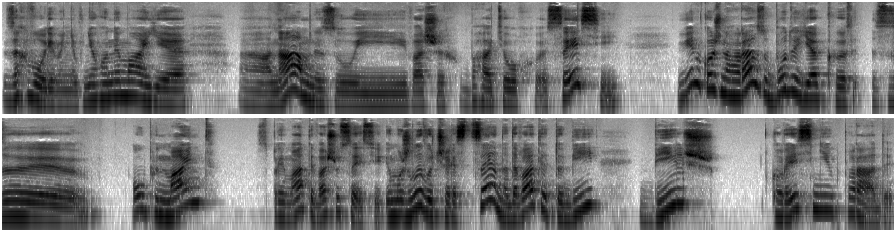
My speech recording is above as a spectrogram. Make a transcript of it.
захворювання. В нього немає анамнезу і ваших багатьох сесій. Він кожного разу буде як з open mind сприймати вашу сесію. І, можливо, через це надавати тобі більш корисні поради.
